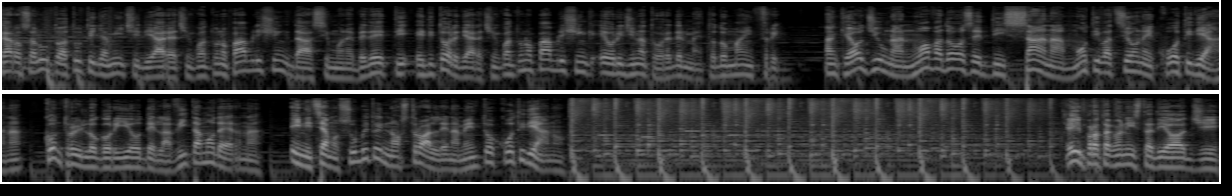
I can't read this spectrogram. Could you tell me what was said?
caro saluto a tutti gli amici di Area 51 Publishing da Simone Bedetti, editore di Area 51 Publishing e originatore del metodo Mind 3. Anche oggi una nuova dose di sana motivazione quotidiana contro il logorio della vita moderna. Iniziamo subito il nostro allenamento quotidiano. E il protagonista di oggi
